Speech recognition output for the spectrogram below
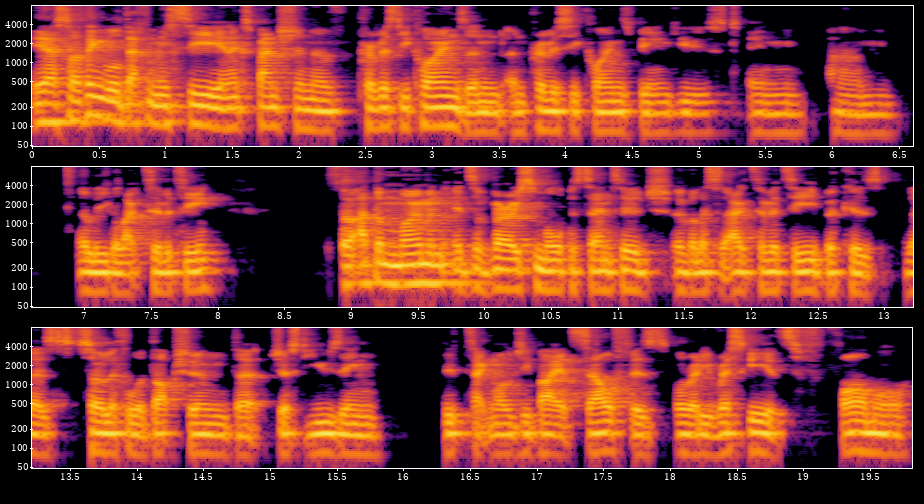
Yeah, so I think we'll definitely see an expansion of privacy coins and, and privacy coins being used in um, illegal activity. So at the moment, it's a very small percentage of illicit activity because there's so little adoption that just using the technology by itself is already risky. It's far more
